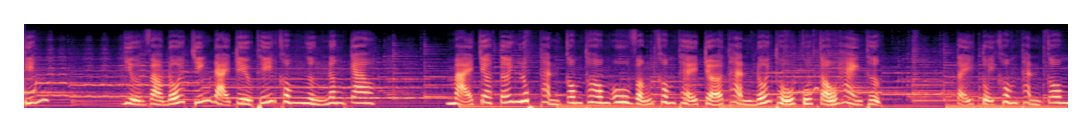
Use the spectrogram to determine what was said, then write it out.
kiếm, Dựa vào đối chiến đại triều thí không ngừng nâng cao. Mãi cho tới lúc thành công thôn U vẫn không thể trở thành đối thủ của cậu hàng thực. Tẩy tuổi không thành công,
